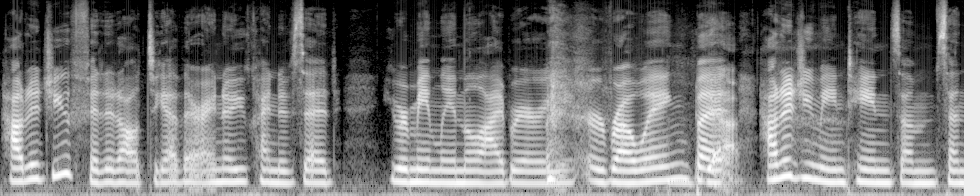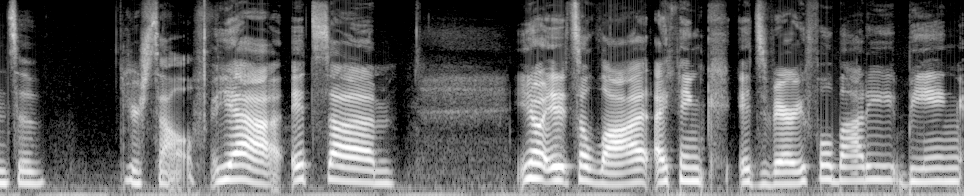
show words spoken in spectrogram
How did you fit it all together? I know you kind of said you were mainly in the library or rowing, but Yeah. how did you maintain some sense of yourself? Yeah, it's um you know, it's a lot. I think it's very full body. Being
